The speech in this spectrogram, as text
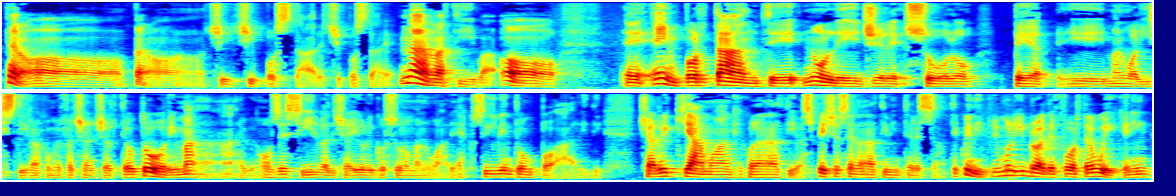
però, però ci, ci, può stare, ci può stare. Narrativa, oh, è, è importante non leggere solo per manualistica come facciano certi autori, ma Ose Silva dice io leggo solo manuali, ecco si diventa un po' aridi, ci arricchiamo anche con la narrativa, specie se è narrativa interessante. Quindi il primo libro è The Fourth Awakening,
